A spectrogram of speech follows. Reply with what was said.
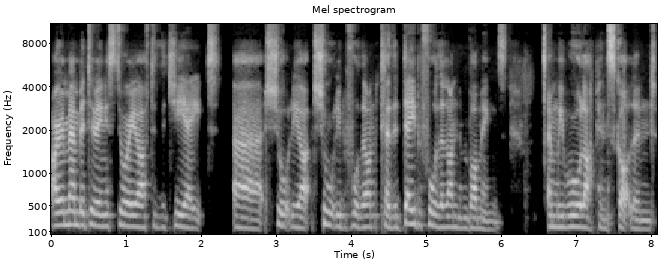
I remember doing a story after the G8, uh, shortly uh, shortly before the so the day before the London bombings, and we were all up in Scotland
